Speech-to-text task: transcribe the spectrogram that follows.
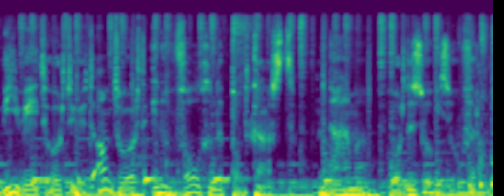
wie weet hoort u het antwoord in een volgende podcast. Namen worden sowieso veranderd.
